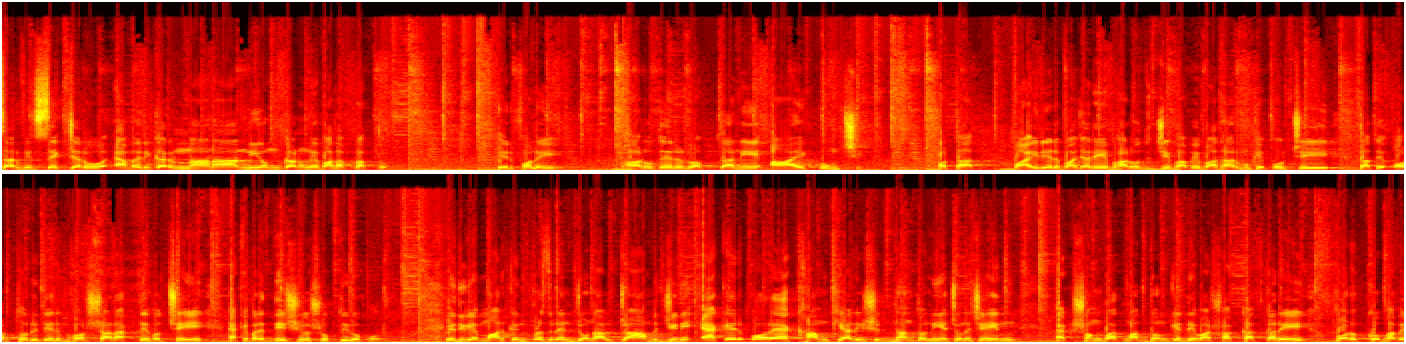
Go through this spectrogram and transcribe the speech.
সার্ভিস সেক্টরও আমেরিকার নানা নিয়মকানুনে বাধাপ্রাপ্ত। এর ফলে ভারতের রপ্তানি আয় কমছে। অর্থাৎ বাইরের বাজারে ভারত যেভাবে বাধার মুখে পড়ছে, তাতে অর্থনীতির ভরসা রাখতে হচ্ছে একেবারে দেশীয় শক্তির ওপর। এদিকে মার্কিন প্রেসিডেন্ট ডোনাল্ড ট্রাম্প, যিনি একের পর এক খামখেয়ালি সিদ্ধান্ত নিয়ে চলেছেন, এক সংবাদ মাধ্যমকে দেওয়া সাক্ষাৎকারে পরোক্ষভাবে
